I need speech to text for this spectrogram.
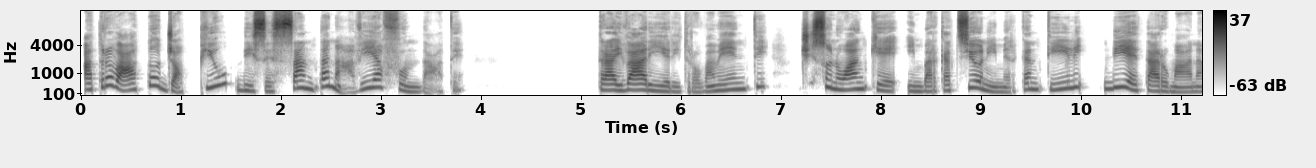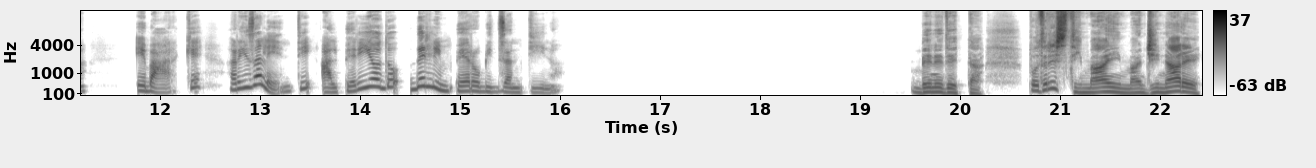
ha trovato già più di 60 navi affondate. Tra i vari ritrovamenti ci sono anche imbarcazioni mercantili di età romana e barche risalenti al periodo dell'impero bizantino. Benedetta, potresti mai immaginare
